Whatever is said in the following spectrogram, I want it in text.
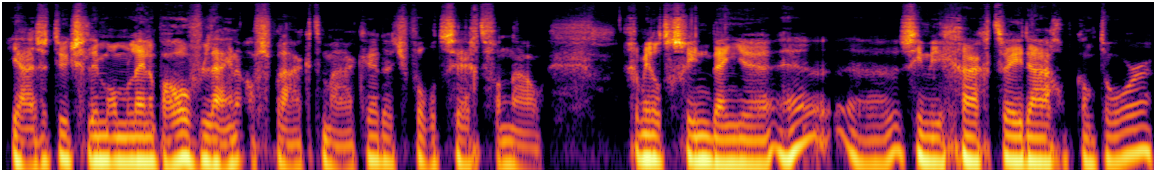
ja, is het natuurlijk slim om alleen op hoofdlijnen afspraken te maken. Dat je bijvoorbeeld zegt van nou, gemiddeld gezien ben je, hè, uh, zien we je graag twee dagen op kantoor.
